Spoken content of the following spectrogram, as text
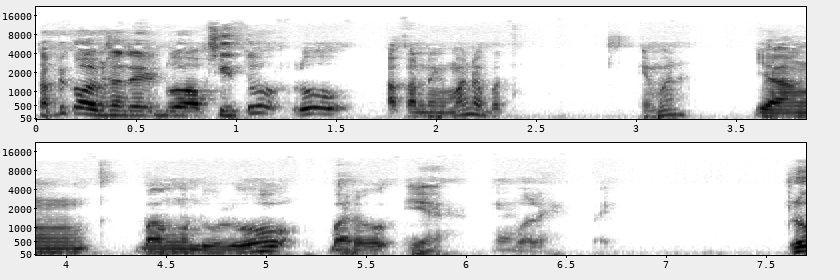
Tapi kalau misalnya dari dua opsi itu, lu akan yang mana, buat? Yang mana? Yang bangun dulu, baru Iya, boleh. Lu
